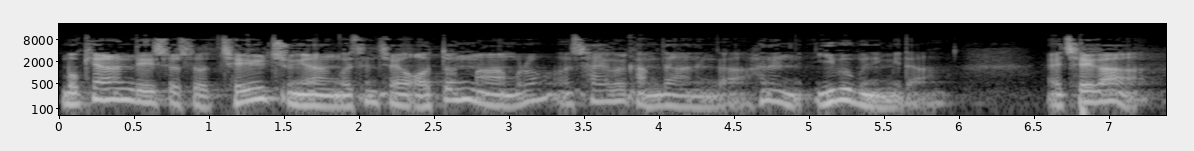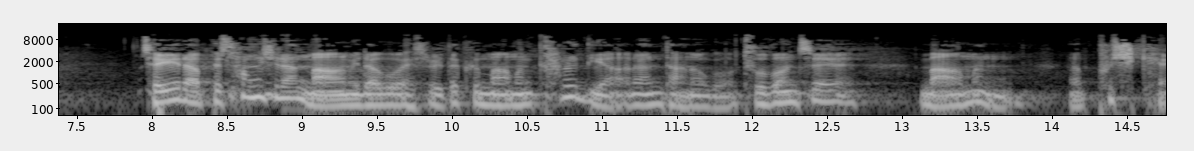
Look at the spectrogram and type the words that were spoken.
목회하는 데 있어서 제일 중요한 것은 제가 어떤 마음으로 사역을 감당하는가 하는 이 부분입니다. 제가 제일 앞에 성실한 마음이라고 했을 때 그 마음은 카르디아라는 단어고 두 번째 마음은 푸시케.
